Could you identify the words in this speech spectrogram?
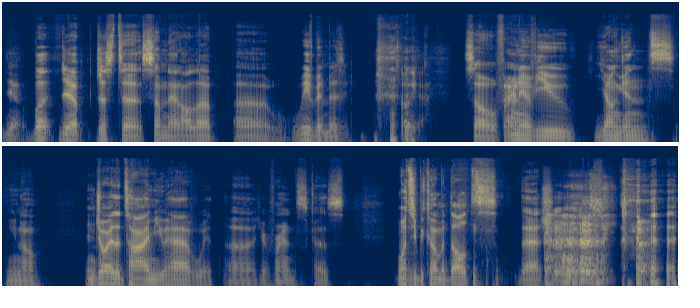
Yeah, but yep. Just to sum that all up, uh, we've been busy. Oh yeah, So for Yeah. any of you youngins, you know, enjoy the time you have with uh, your friends because once you become adults, that shit is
